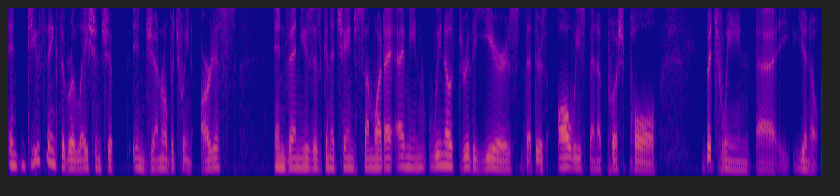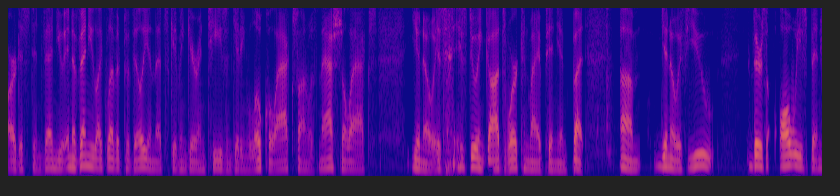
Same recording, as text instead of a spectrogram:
And do you think the relationship in general between artists and venues is going to change somewhat? I, I mean we know through the years that there's always been a push pull between uh, you know artist and venue in a venue like Levitt Pavilion that's giving guarantees and getting local acts on with national acts you know is is doing God's work in my opinion. But um, you know if you there's always been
